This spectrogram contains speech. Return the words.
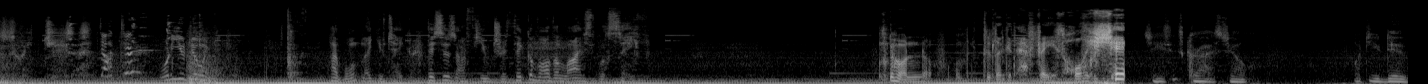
Sweet Jesus. Doctor? What are you doing? I won't let you take her. This is our future. Think of all the lives we'll save. Oh no. Dude, look at that face. Holy shit. Jesus Christ, Joe. What do you do?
